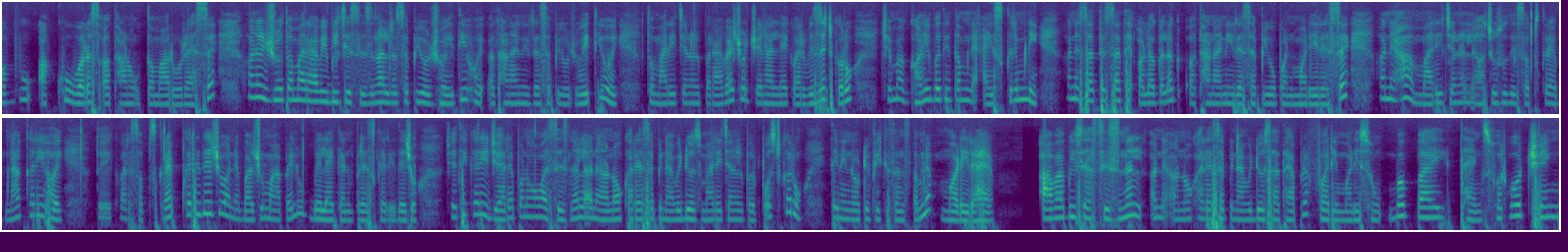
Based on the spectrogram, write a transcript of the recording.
આવું આખું વરસ અથાણું તમારું રહેશે. અને જો તમારે આવી બીજી સિઝનલ રેસિપીઓ જોઈતી હોય, અથાણાની રેસિપીઓ જોઈતી હોય, તો મારી ચેનલ પર આવ્યા છો ચેનલને એકવાર વિઝિટ કરો, જેમાં ઘણી બધી તમને આઈસ્ક્રીમની અને સાથે સાથે અલગ અલગ અથાણાની રેસિપીઓ પણ મળી રહેશે. અને હા, મારી ચેનલને હજુ સુધી સબસ્ક્રાઈબ ના કરી હોય, તો એકવાર સબસ્ક્રાઈબ કરી દેજો અને બાજુમાં આપેલું બેલાઇકન પ્રેસ કરી દેજો. જેથી કરી જ્યારે પણ હું આવા સિઝનલ અને અનોખા રેસિપીના વિડીયોઝ મારી ચેનલ પર પોસ્ટ કરું, તેની નોટિફિકેશન્સ તમને મળી રહે. આવા બીજા સિઝનલ અને અનોખા રેસિપીના વીડિયો સાથે આપણે ફરી મળીશું. By thanks for watching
